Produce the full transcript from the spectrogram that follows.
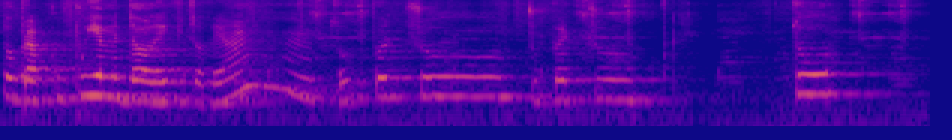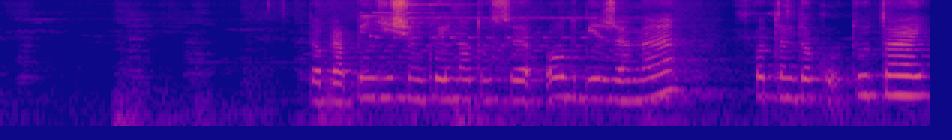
Dobra, kupujemy dalej, widzowie. Hmm, Tu, peczu, tu, peczu, tu. Dobra, 50 klejnotów sobie odbierzemy. Potem do, tutaj.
